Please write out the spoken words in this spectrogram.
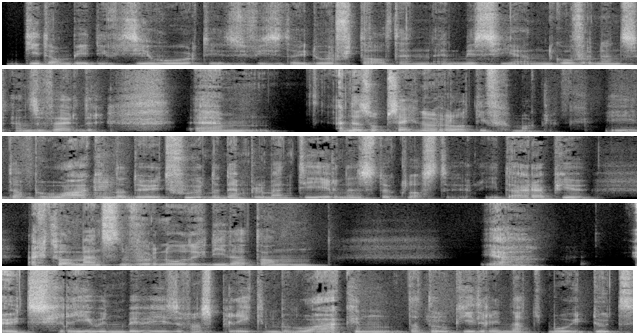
die dan bij die visie hoort. Die visie dat je doorvertaalt in, in missie en governance enzovoort. Um, en dat is op zich nog relatief gemakkelijk. Dat bewaken, dat uitvoeren, dat implementeren een stuk lastiger. Daar heb je echt wel mensen voor nodig die dat dan ja, uitschreeuwen, bij wijze van spreken, bewaken, dat ook iedereen dat mooi doet.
